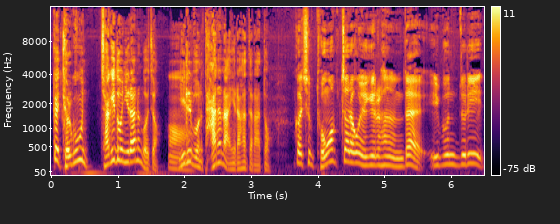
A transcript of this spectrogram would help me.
그러니까 결국은 자기 돈이라는 거죠. 어. 일부는 다는 아니라 하더라도. 그러니까 지금 동업자라고 얘기를 하는데 이분들이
